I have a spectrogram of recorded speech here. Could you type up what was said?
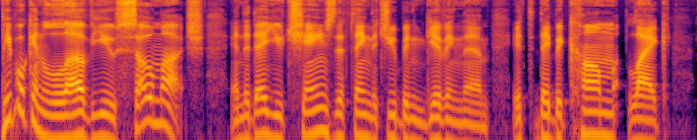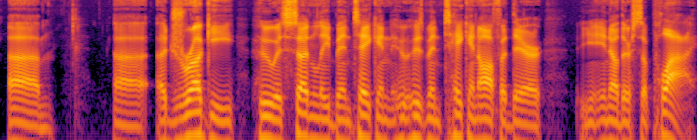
people can love you so much. And the day you change the thing that you've been giving them it they become like um, uh, a druggie who has suddenly been taken who, who's been taken off of their you know their supply.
